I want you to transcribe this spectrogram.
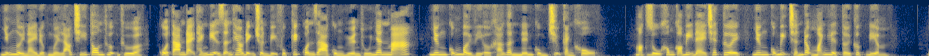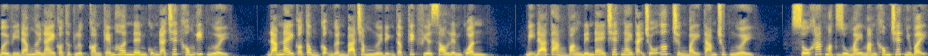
những người này được 10 lão trí tôn thượng thừa, của Tam Đại Thánh Địa dẫn theo định chuẩn bị phục kích quân gia cùng huyền thú nhân mã, nhưng cũng bởi vì ở khá gần nên cùng chịu cảnh khổ. Mặc dù không có bị đè chết tươi, nhưng cũng bị chấn động mãnh liệt tới cực điểm. Bởi vì đám người này có thực lực còn kém hơn nên cũng đã chết không ít người. Đám này có tổng cộng gần 300 người định tập kích phía sau liên quân. Bị đá tảng văng đến đè chết ngay tại chỗ ước chừng 7-8 chục người. Số khác mặc dù may mắn không chết như vậy,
